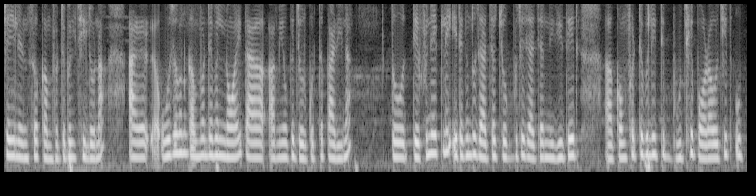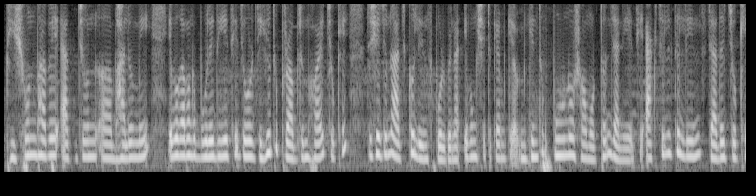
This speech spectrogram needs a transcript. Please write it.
সেই লেন্সও কমফোর্টেবল ছিল না। আর ও যখন কমফোর্টেবল নয় তা আমি ওকে জোর করতে পারি না। তো ডেফিনেটলি এটা কিন্তু যার যার চোখ বুঝে, যার যার নিজেদের কমফোর্টেবিলিটি বুঝে পড়া উচিত। ও ভীষণভাবে একজন ভালো মেয়ে এবং আমাকে বলে দিয়েছে যে ওর যেহেতু প্রবলেম হয় চোখে, তো সেই জন্য আজকেও লেন্স পরবে না এবং সেটাকে আমি আমি কিন্তু পূর্ণ সমর্থন জানিয়েছি। অ্যাকচুয়ালিতে লেন্স যাদের চোখে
